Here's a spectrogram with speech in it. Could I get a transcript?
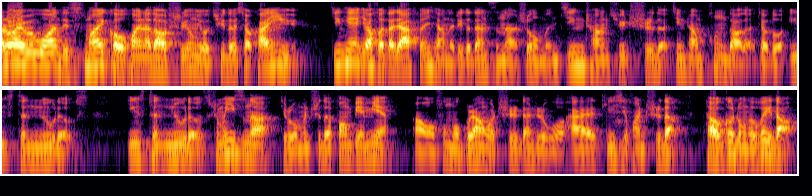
Hello everyone, this is Michael. 欢迎来到实用有趣的小咖英语。今天要和大家分享的这个单词呢，是我们经常去吃的、经常碰到的，叫做 instant noodles。instant noodles 什么意思呢？就是我们吃的方便面啊。我父母不让我吃，但是我还挺喜欢吃的。它有各种的味道。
